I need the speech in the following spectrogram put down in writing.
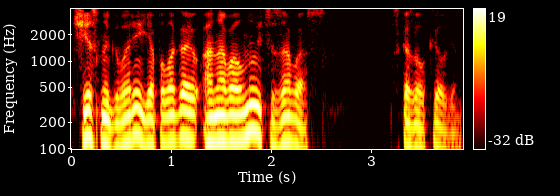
«Честно говоря, я полагаю, она волнуется за вас», — сказал Келвин.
